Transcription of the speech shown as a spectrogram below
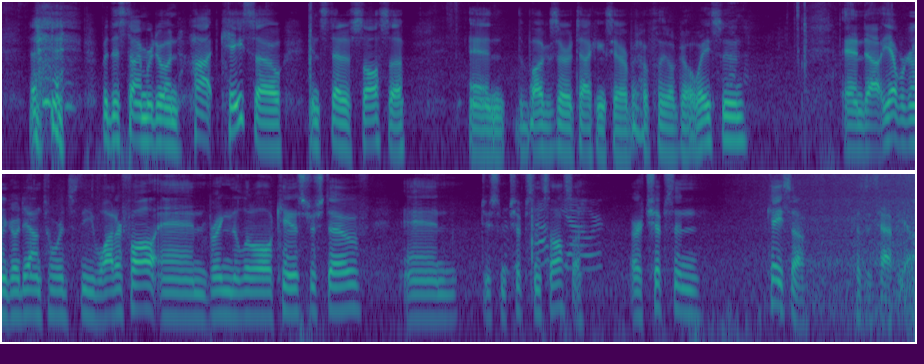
but this time we're doing hot queso instead of salsa. And the bugs are attacking Sara, but hopefully it'll go away soon. And uh, yeah, we're gonna go down towards the waterfall and bring the little canister stove and do some chips and salsa. Hour. Or chips and queso, because it's happy hour.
